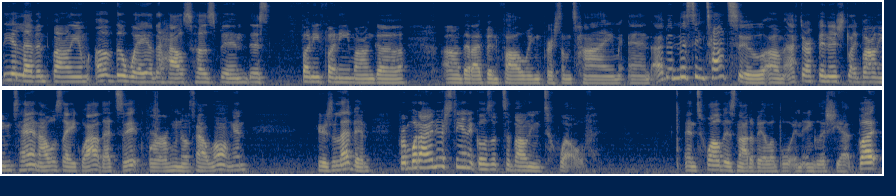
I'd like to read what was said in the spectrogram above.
the 11th volume of The Way of the House Husband, this funny, funny manga uh, that I've been following for some time. And I've been missing Tatsu. Um, after I finished like volume 10, I was like, wow, that's it for who knows how long. And here's 11. From what I understand, it goes up to volume 12. And 12 is not available in English yet. But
